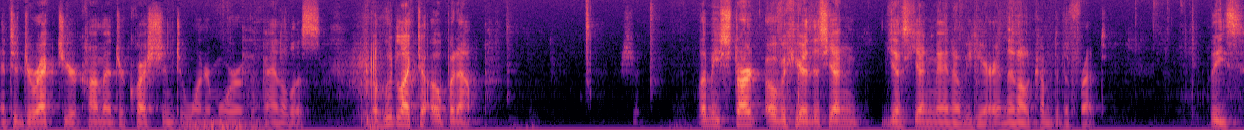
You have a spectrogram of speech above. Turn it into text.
and to direct your comment or question to one or more of the panelists. So who'd like to open up? Let me start over here, this young, this young man over here, and then I'll come to the front. Please.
